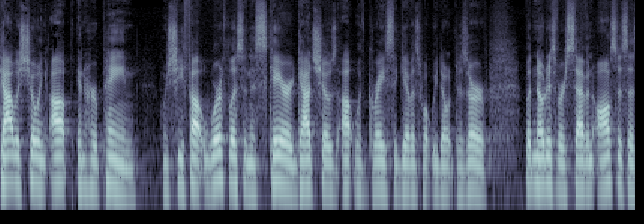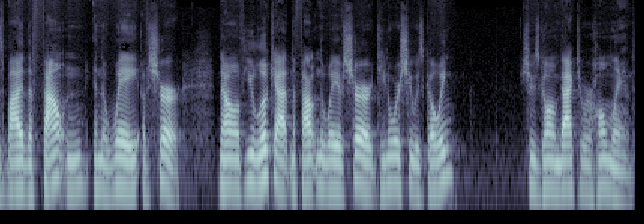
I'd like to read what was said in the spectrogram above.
God was showing up in her pain. When she felt worthless and is scared, God shows up with grace to give us what we don't deserve. But notice verse 7 also says, by the fountain in the way of Shur. Now, if you look at the fountain in the way of Shur, do you know where she was going? She was going back to her homeland.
